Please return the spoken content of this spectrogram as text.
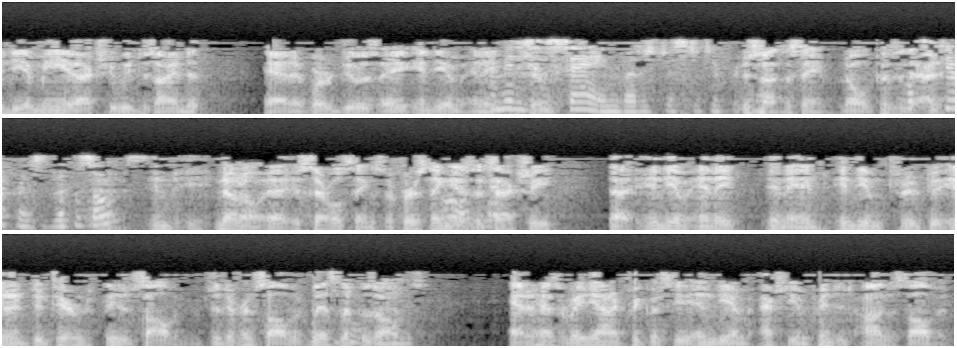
Indian Me. Actually, we designed it and it were due as a indium and a. I mean, it's the same, but it's just a different. It's name. not the same, no, because what's I, the difference? Liposomes? Uh, no, no, uh, several things. The first thing oh, is okay. it's actually uh, indium in a in a indium to, to, in a deuterium depleted solvent, which is a different solvent with mm-hmm. liposomes, and it has a radionic frequency of indium actually imprinted on the solvent.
